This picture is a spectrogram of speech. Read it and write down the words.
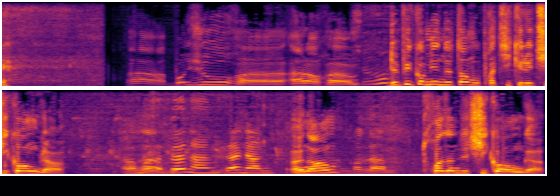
voilà, bonjour. Euh, alors, euh, depuis combien de temps vous pratiquez le Qigong? Là alors moi, ça fait un an. Un an. Un an? Trois ans. Trois ans de Qigong.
